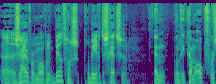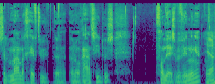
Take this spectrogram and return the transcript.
uh, zuiver mogelijk beeld van proberen te schetsen. En, want ik kan me ook voorstellen, maandag geeft u uh, een oratie dus... van deze bevindingen. Ja.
